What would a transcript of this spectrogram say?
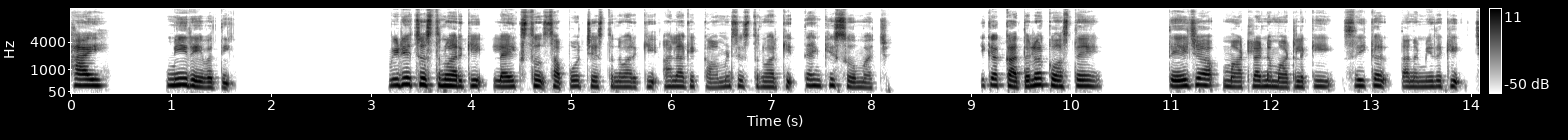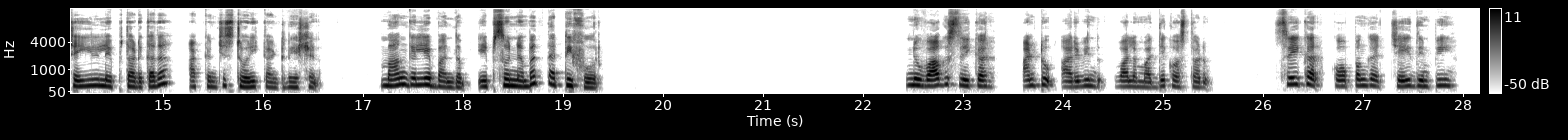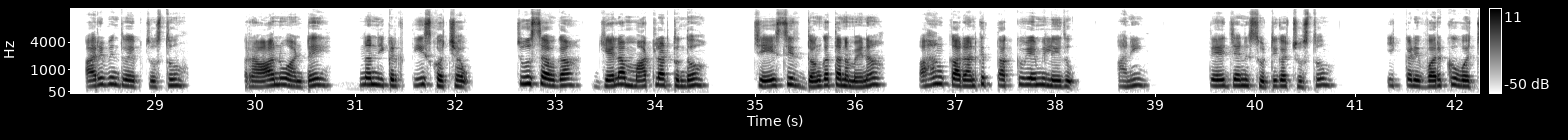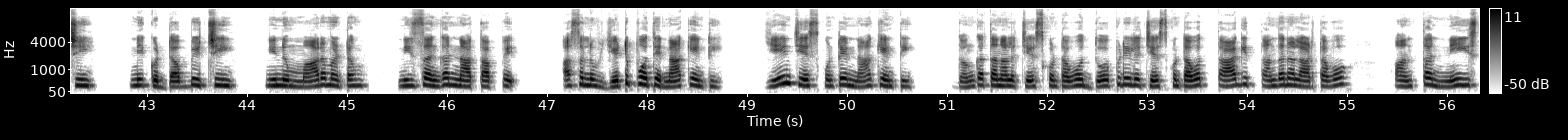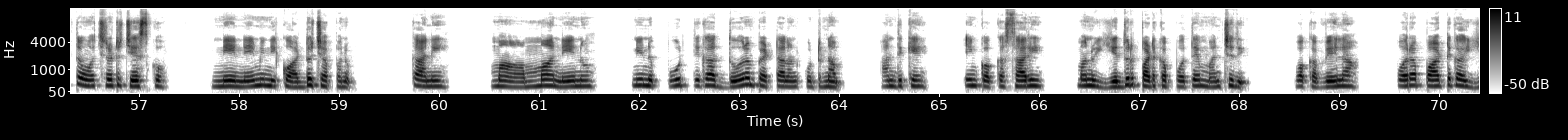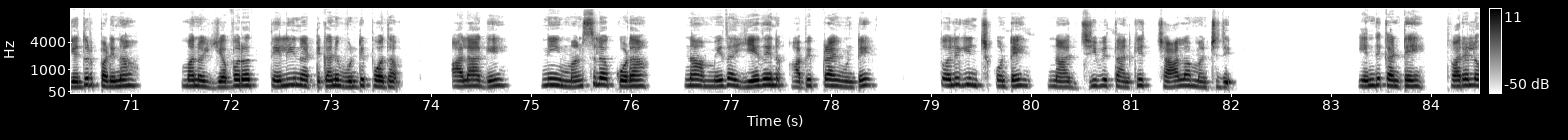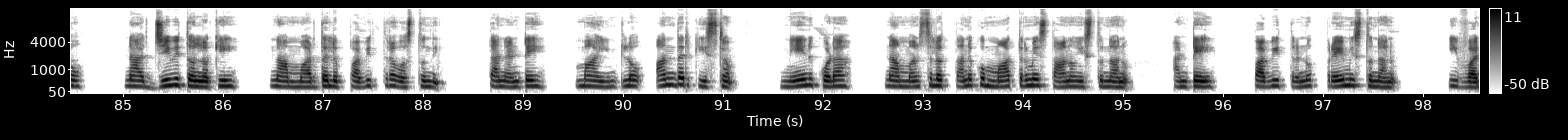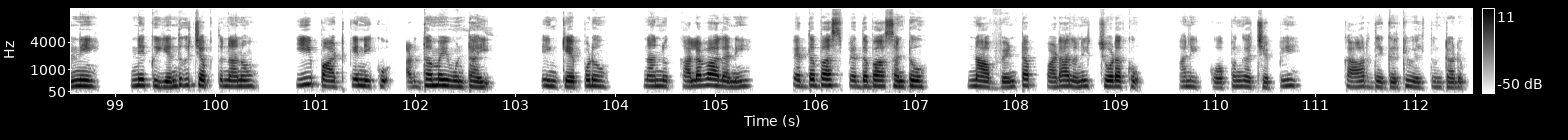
Hi! మీ Revathi. Video చూస్తున్న వారికి, లైక్స్‌తో support చేస్తున్న వారికి, అలాగే కామెంట్స్ ఇస్తున్న వారికి థ్యాంక్ యూ సో మచ్. ఇక కథలోకొస్తే తేజ మాట్లాడిన మాటలకి శ్రీకర్ తన మీదకి చెయ్యి లేపుతాడు కదా! అక్కడి నుంచి స్టోరీ కంటిన్యూషన్. మాంగళ్య బంధం ఎపిసోడ్ నెంబర్ 34. నువ్వాగు శ్రీకర్ అంటూ అరవింద్ వాళ్ళ మధ్యకు వస్తాడు శ్రీకర్ కోపంగా చేయి దింపి అరవింద్ వైపు చూస్తూ రాను అంటే నన్ను ఇక్కడికి తీసుకొచ్చావు. చూసావుగా ఎలా మాట్లాడుతుందో? చేసేది దొంగతనమైనా? అహంకారానికి తక్కువేమీ లేదు అని తేజాన్ని సుట్టిగా చూస్తూ ఇక్కడి వరకు వచ్చి నీకు డబ్బు ఇచ్చి నిన్ను మారమంటం నిజంగా నా తప్పే. అసలు నువ్వు ఎటుపోతే నాకేంటి? ఏం చేసుకుంటే నాకేంటి? దొంగతనాలు చేసుకుంటావో దోపిడీలు చేసుకుంటావో తాగి తందనలాడతావో అంతా నీ ఇష్టం వచ్చినట్టు చేసుకో. నేనేమి నీకు అడ్డు చెప్పను. కానీ మా అమ్మ నేను నిన్ను పూర్తిగా దూరం పెట్టాలనుకుంటున్నాం. అందుకే ఇంకొకసారి మనం ఎదురు పడకపోతే మంచిది. ఒకవేళ పొరపాటుగా ఎదురు పడినా మనం ఎవరో తెలియనట్టుగానే ఉండిపోదాం. అలాగే నీ మనసులో కూడా నా మీద ఏదైనా అభిప్రాయం ఉంటే తొలగించుకుంటే నా జీవితానికి చాలా మంచిది. ఎందుకంటే త్వరలో నా జీవితంలోకి నా మర్దలు పవిత్ర వస్తుంది. తనంటే మా ఇంట్లో అందరికీ ఇష్టం. నేను కూడా నా మనసులో తనకు మాత్రమే స్థానం ఇస్తున్నాను. అంటే పవిత్రను ప్రేమిస్తున్నాను. ఇవన్నీ నీకు ఎందుకు చెప్తున్నానో ఈ పాటకే నీకు అర్థమై ఉంటాయి. ఇంకెప్పుడు నన్ను కలవాలని పెద్ద బాస్ పెద్ద బాస్ అంటూ నా వెంట పడాలని చూడకు అని కోపంగా చెప్పి కారు దగ్గరికి వెళ్తుంటాడు.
